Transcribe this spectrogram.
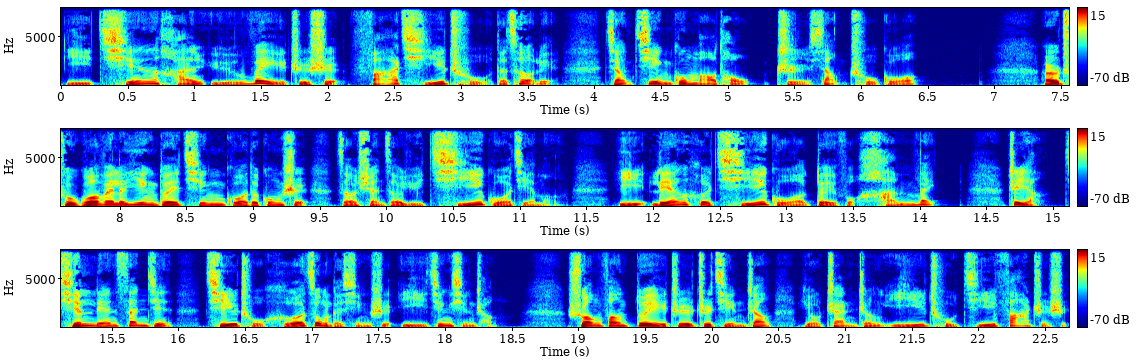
以秦、韩与魏之势伐齐楚的策略，将进攻矛头指向楚国。而楚国为了应对秦国的攻势，则选择与齐国结盟，以联合齐国对付韩魏。这样，秦连三晋、齐楚合纵的形势已经形成，双方对峙之紧张，有战争一触即发之势。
